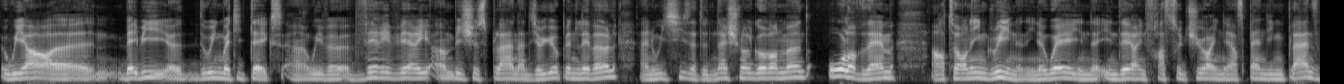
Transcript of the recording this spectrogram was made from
we are uh, maybe uh, doing what it takes uh, with a very, very ambitious plan at the European level, and we see that the national government, all of them, are turning green in a way in, in their infrastructure, in their spending plans.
